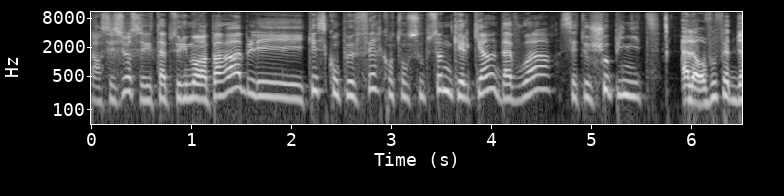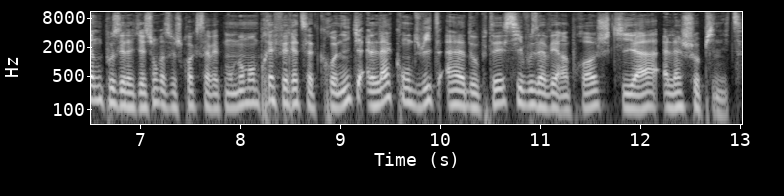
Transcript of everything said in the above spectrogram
Alors c'est sûr, c'est absolument imparable. Et qu'est-ce qu'on peut faire quand on soupçonne quelqu'un d'avoir cette chopinite? Alors, vous faites bien de poser la question parce que je crois que ça va être mon moment préféré de cette chronique, la conduite à adopter si vous avez un proche qui a la chopinite.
